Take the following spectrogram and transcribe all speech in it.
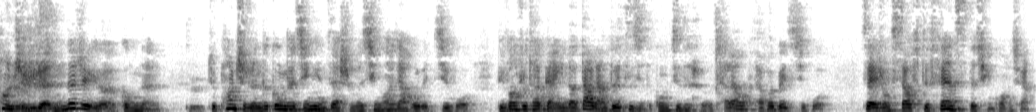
punch 人的这个功能。对就 punch 人的功能仅仅在什么情况下会被激活？比方说，它感应到大量对自己的攻击的时候，才量才会被激活，在一种 self defense 的情况下。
